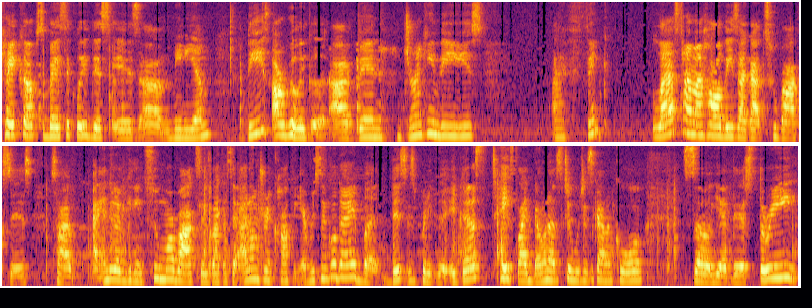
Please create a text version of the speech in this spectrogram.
K-Cups basically. This is uh, medium. These are really good. I've been drinking these. I think last time I hauled these I got two boxes. So I, I ended up getting two more boxes. Like I said, I don't drink coffee every single day, but this is pretty good. It does taste like donuts too, which is kind of cool. So yeah, there's three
